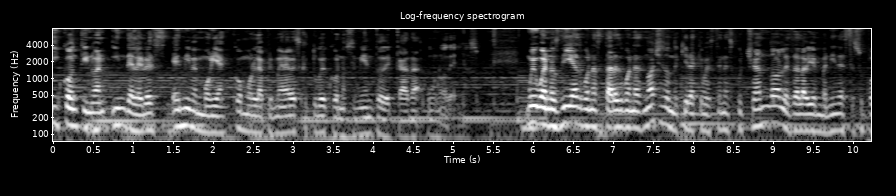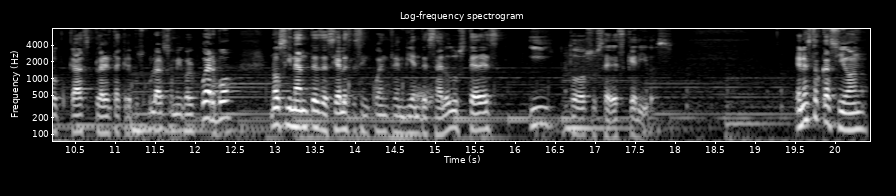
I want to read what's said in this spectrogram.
y continúan indelebles en mi memoria como la primera vez que tuve conocimiento de cada uno de ellos. Muy buenos días, buenas tardes, buenas noches, donde quiera que me estén escuchando. Les da la bienvenida a este su podcast Planeta Crepuscular, su amigo el Cuervo. No sin antes desearles que se encuentren bien de salud ustedes y todos sus seres queridos. En esta ocasión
